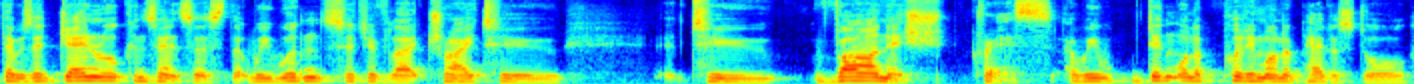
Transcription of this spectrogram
there was a general consensus that we wouldn't sort of like try to to varnish Chris. We didn't want to put him on a pedestal.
